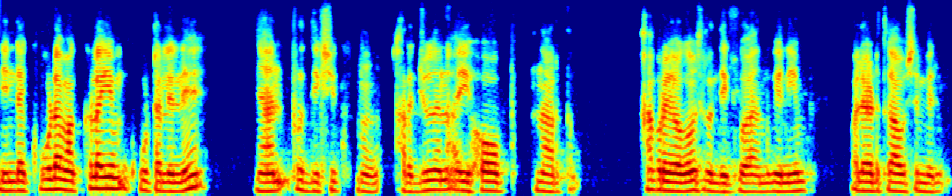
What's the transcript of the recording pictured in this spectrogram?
നിന്റെ കൂടെ മക്കളെയും കൂട്ടലിനെ ഞാൻ പ്രതീക്ഷിക്കുന്നു. അർജുനൻ ഐ ഹോപ്പ് എന്നർത്ഥം. ആ പ്രയോഗം ശ്രദ്ധിക്കുക. നമുക്ക് ഇനിയും പലയിടത്തും ആവശ്യം വരും.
